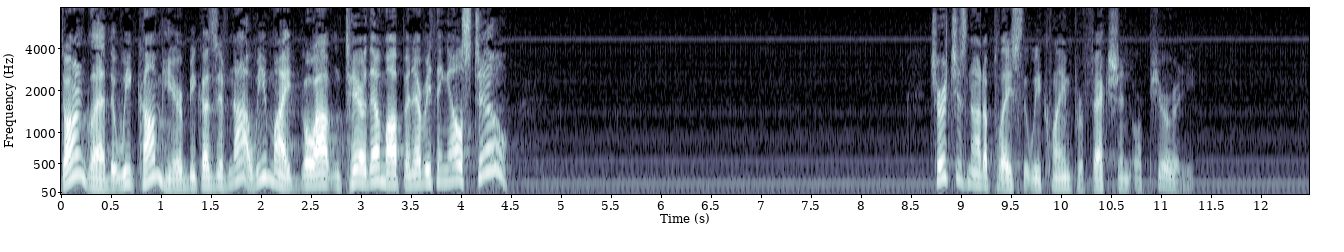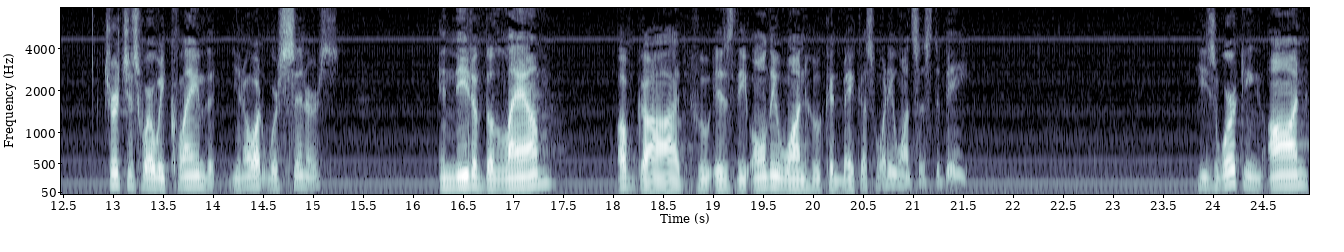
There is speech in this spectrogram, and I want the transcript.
darn glad that we come here because if not, we might go out and tear them up and everything else too. Church is not a place that we claim perfection or purity. Churches where we claim that, you know what, we're sinners in need of the Lamb of God who is the only one who can make us what he wants us to be. He's working on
